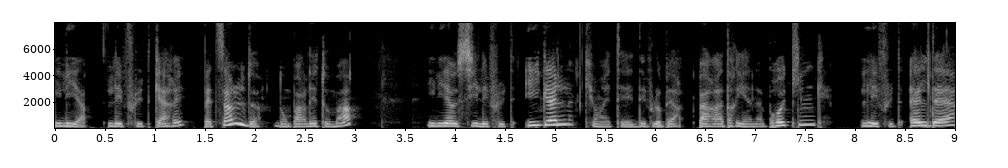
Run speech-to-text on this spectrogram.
Il y a les flûtes carrées Petzold, dont parlait Thomas. Il y a aussi les flûtes Eagle, qui ont été développées par Adriana Bröking, les flûtes Elder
